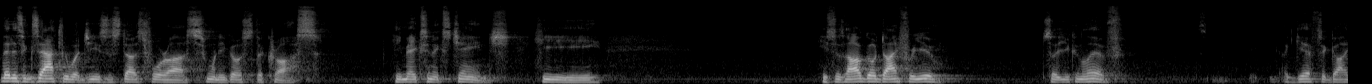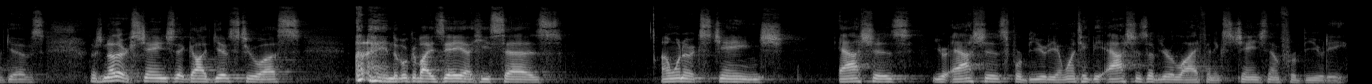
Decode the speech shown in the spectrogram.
That is exactly what Jesus does for us when he goes to the cross. He makes an exchange. He, he says, I'll go die for you so you can live. It's a gift that God gives. There's another exchange that God gives to us. In the book of Isaiah, he says, I want to exchange ashes, your ashes for beauty. I want to take the ashes of your life and exchange them for beauty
